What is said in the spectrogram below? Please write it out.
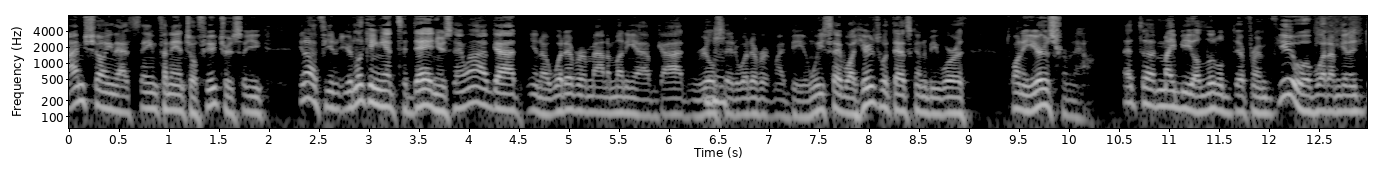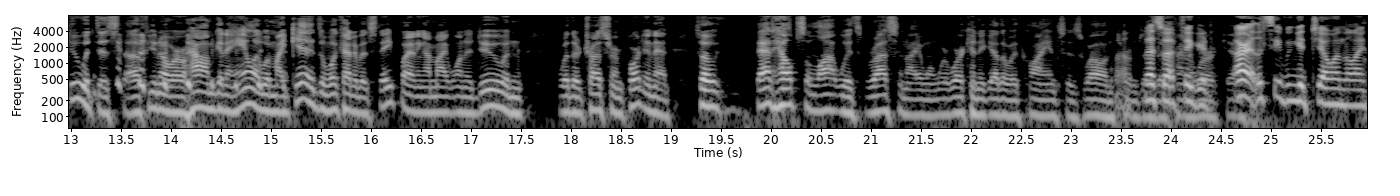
I'm showing that same financial future. So you, you know, if you, you're looking at today and you're saying, well, I've got, you know, whatever amount of money I've got in Mm-hmm. real estate or whatever it might be, and we say, well, here's what that's going to be worth 20 years from now. That uh, might be a little different view of what I'm going to do with this stuff, you know, or how I'm going to handle it with my kids and what kind of estate planning I might want to do and whether trusts are important in that. So that helps a lot with Russ and I when we're working together with clients as well in terms of that's what I figured. work, yeah. All right, let's see if we can get Joe on the line.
